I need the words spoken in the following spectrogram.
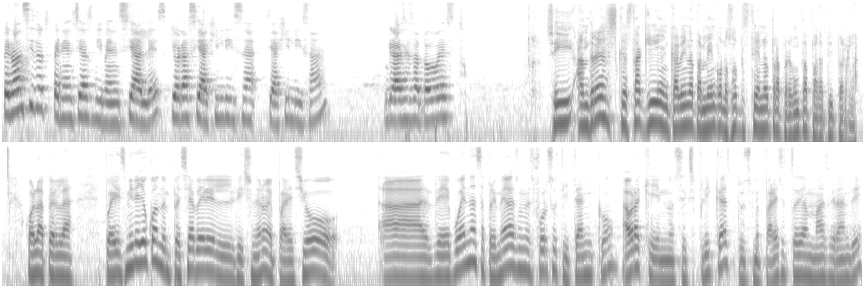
Pero han sido experiencias vivenciales que ahora se, agiliza, se agilizan gracias a todo esto. Sí, Andrés, que está aquí en cabina también con nosotros, tiene otra pregunta para ti, Perla. Hola Perla. Pues mira, yo cuando empecé a ver el diccionario me pareció ah, de buenas a primeras un esfuerzo titánico. Ahora que nos explicas, pues me parece todavía más grande.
